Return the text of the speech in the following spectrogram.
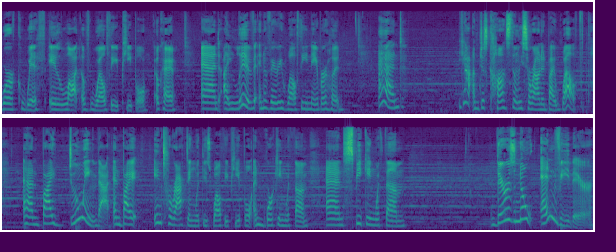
work with a lot of wealthy people. Okay, and I live in a very wealthy neighborhood, and yeah, I'm just constantly surrounded by wealth. And by doing that, and by interacting with these wealthy people and working with them and speaking with them, there is no envy there.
